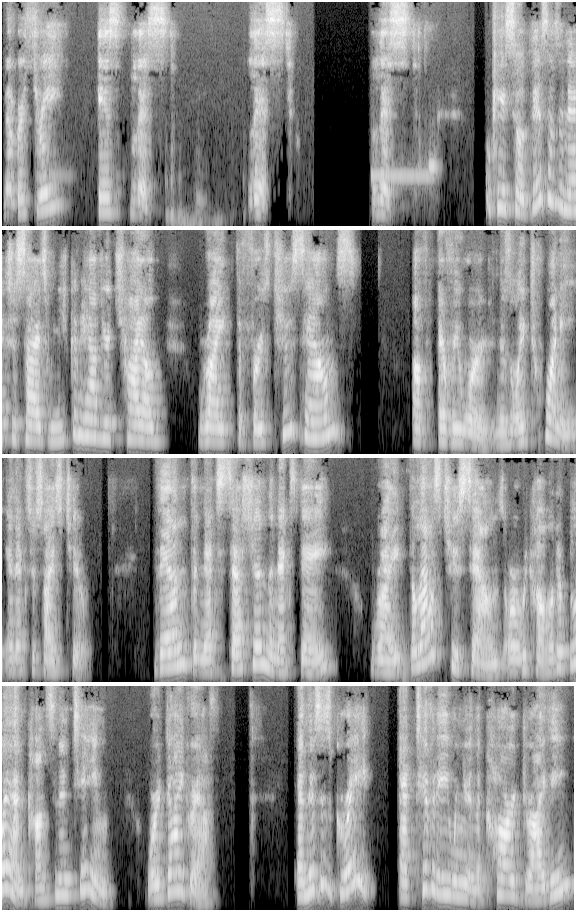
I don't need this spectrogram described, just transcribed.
Number three is list. List. List. Okay, so this is an exercise where you can have your child write the first two sounds of every word. And there's only 20 in exercise two. Then the next session, the next day, write the last two sounds, or we call it a blend, consonant team, or a digraph. And this is great activity when you're in the car driving.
